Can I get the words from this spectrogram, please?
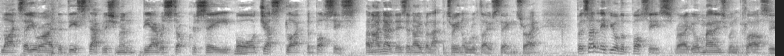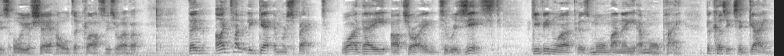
Like so you're either the establishment, the aristocracy, hmm. or just like the bosses. And I know there's an overlap between all of those things, right? But certainly if you're the bosses, right, your management classes or your shareholder classes, or whatever then I totally get and respect why they are trying to resist giving workers more money and more pay because it's a game.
